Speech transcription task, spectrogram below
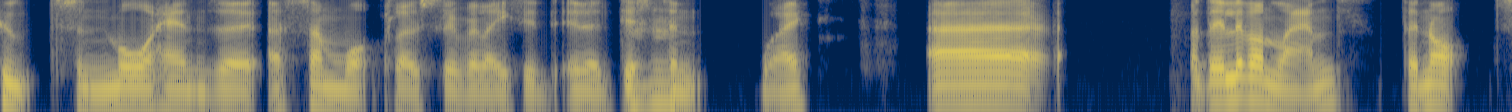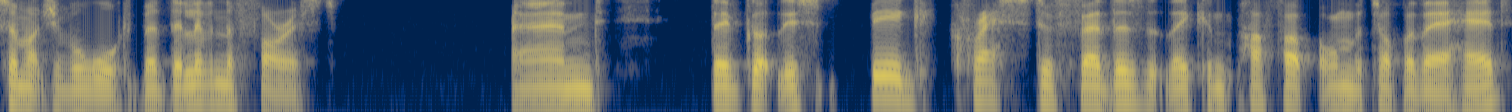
coots and moorhens are, are somewhat closely related in a distant way. Uh, but they live on land. They're not so much of a waterbird. They live in the forest, and they've got this big crest of feathers that they can puff up on the top of their head.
